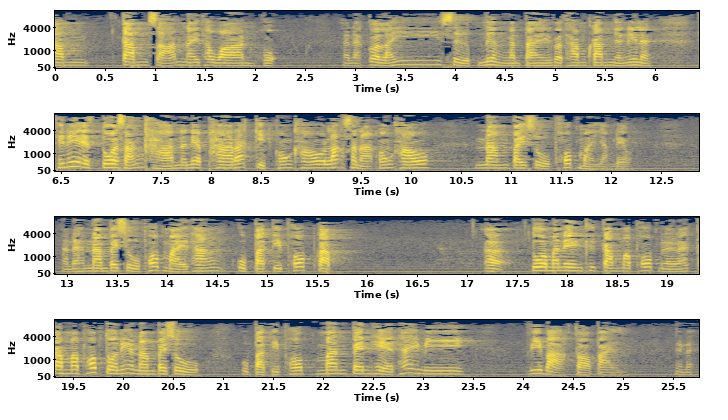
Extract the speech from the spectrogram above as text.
กรรมกรรมสามในทวารหกนะก็ไหลสืบเนื่องกันไปก็ทำกรรมอย่างนี้แหละ ทีนี้ตัวสังขารนะเนี่ยภารกิจของเขาลักษณะของเขานำไปสู่พบใหม่อย่างเดียวนะนำไปสู่พบใหม่ทั้งอุปติภพกับตัวมันเองคือกรรมมาพบเนี่ยนะกรรมมาพบตัวนี้นำไปสู่อุปติภพมันเป็นเหตุให้มี วิบากต่อไปเนี่ยนะ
